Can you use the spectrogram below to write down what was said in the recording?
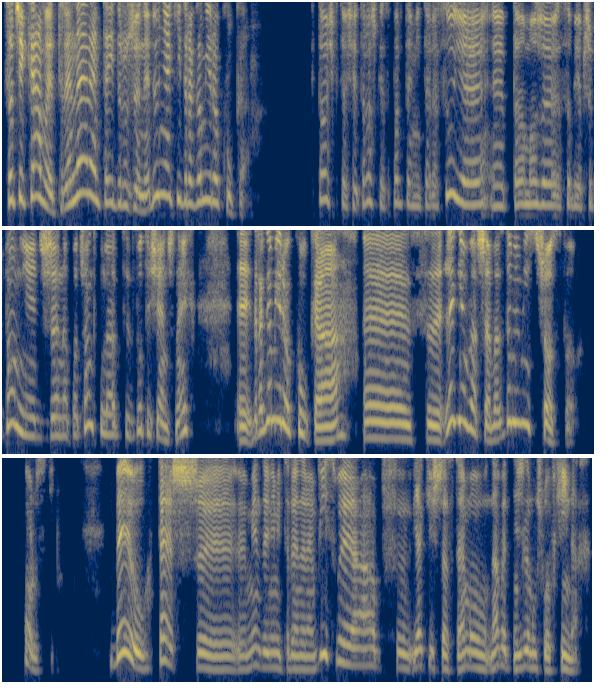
Co ciekawe, trenerem tej drużyny był niejaki Dragomir Okuka. Ktoś, kto się troszkę sportem interesuje, e, to może sobie przypomnieć, że na początku lat 2000 e, Dragomir Okuka z Legią Warszawa zdobył mistrzostwo Polski. Był też y, między innymi trenerem Wisły, a jakiś czas temu nawet nieźle mu szło w Chinach.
